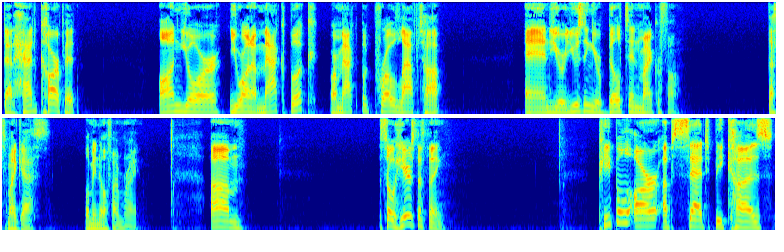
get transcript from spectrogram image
that had carpet on your you were on a MacBook or MacBook Pro laptop and you're using your built-in microphone. That's my guess. Let me know if I'm right. Um so here's the thing. People are upset because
